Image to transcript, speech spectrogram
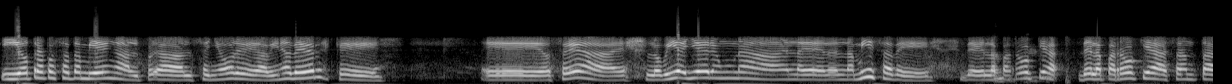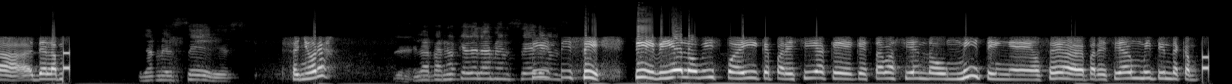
Y otra cosa también al, al señor eh, Abinader, que, eh, o sea, lo vi ayer en una en la, en la misa de, de la parroquia de la parroquia Santa de la, la Mercedes. Señora. En la parroquia de la Mercedes. Sí, sí, sí, sí, vi el obispo ahí que parecía que, que estaba haciendo un meeting, eh, o sea, parecía un meeting de campaña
